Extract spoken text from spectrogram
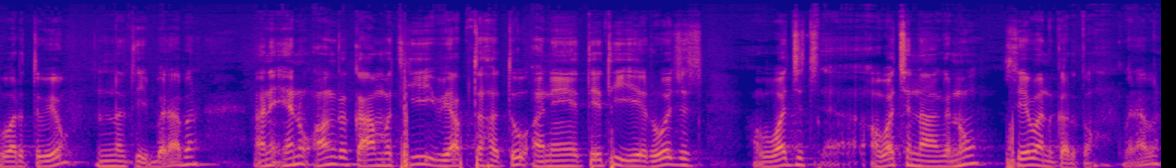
વર્તવ્યો નથી, બરાબર? અને એનું અંગ કામથી વ્યાપ્ત હતું અને તેથી એ રોજ વચ વચનાંગનું સેવન કરતો, બરાબર?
